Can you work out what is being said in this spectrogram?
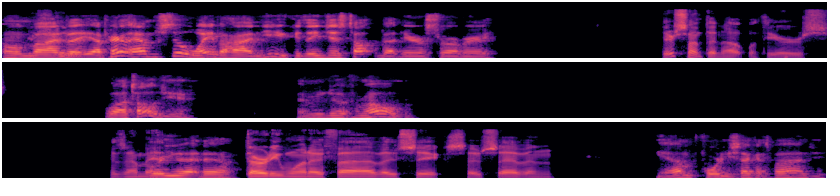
on mine, but apparently I'm still way behind you because they just talked about Darryl Strawberry. There's something up with yours. Well, I told you, I'm going to do it from home. Because I'm Where at you at now? 3105, 06, 07. Yeah, I'm 40 seconds behind you.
